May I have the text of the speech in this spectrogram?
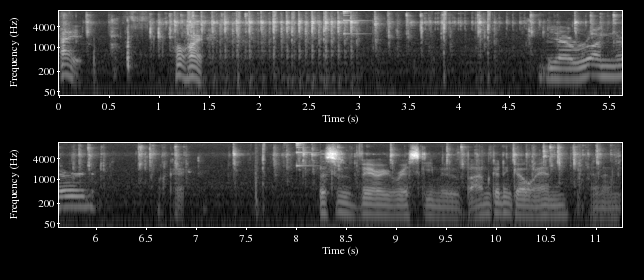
Hey. Oh, hi. Yeah, run, nerd. Okay. This is a very risky move, but I'm gonna go in and then.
